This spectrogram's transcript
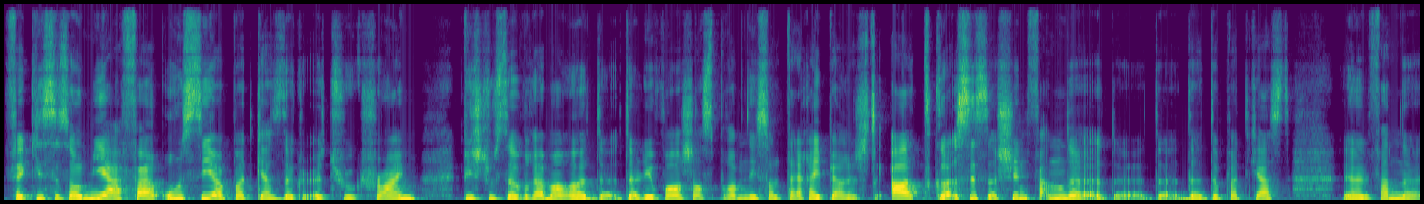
Fait qu'ils se sont mis à faire aussi un podcast de euh, true crime. Puis je trouve ça vraiment hot de, les voir, genre, se promener sur le terrain et puis enregistrer. Ah, en tout cas, c'est ça. Je suis une fan de, de, de, podcasts. une fan de.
